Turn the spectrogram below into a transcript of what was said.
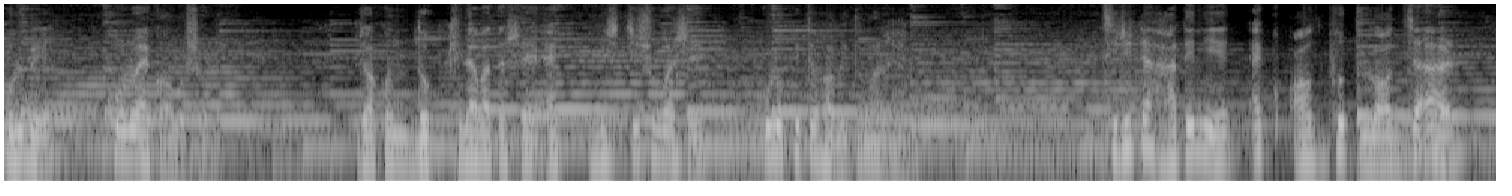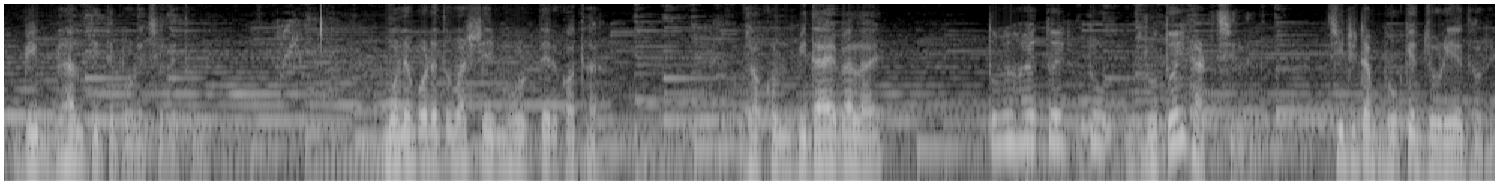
খুলবে কোনো এক অবসরে। যখন দক্ষিণা বাতাসে এক মিষ্টি সুবাসে পুলকিত হবে তোমার মন। চিঠিটা হাতে নিয়ে এক অদ্ভুত লজ্জা আর বিভ্রান্তিতে পড়েছিলে তুমি। মনে পড়ে তোমার সেই মুহূর্তের কথা, যখন বিদায় বেলায় তুমি হয়তো একটু দ্রুতই হাঁটছিলে, চিঠিটা বুকে জড়িয়ে ধরে।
